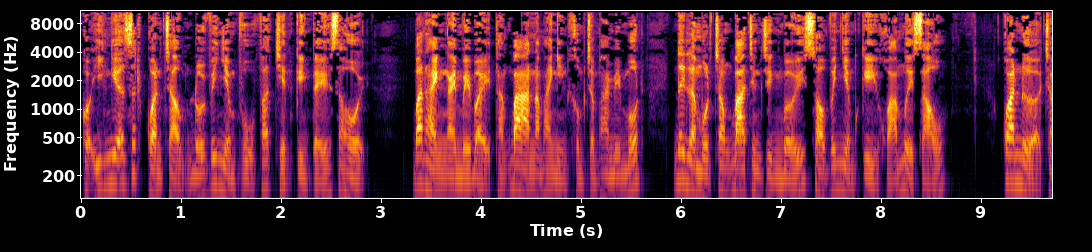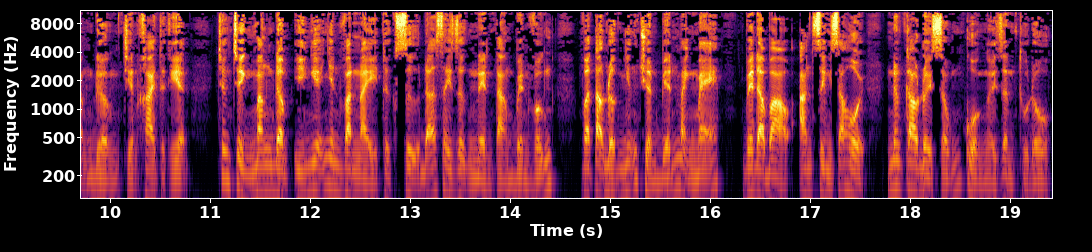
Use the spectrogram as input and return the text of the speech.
có ý nghĩa rất quan trọng đối với nhiệm vụ phát triển kinh tế xã hội. Ban hành ngày 17 tháng 3 năm 2021, đây là một trong ba chương trình mới so với nhiệm kỳ khóa 16. Qua nửa chặng đường triển khai thực hiện, chương trình mang đậm ý nghĩa nhân văn này thực sự đã xây dựng nền tảng bền vững và tạo được những chuyển biến mạnh mẽ về đảm bảo an sinh xã hội, nâng cao đời sống của người dân thủ đô.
